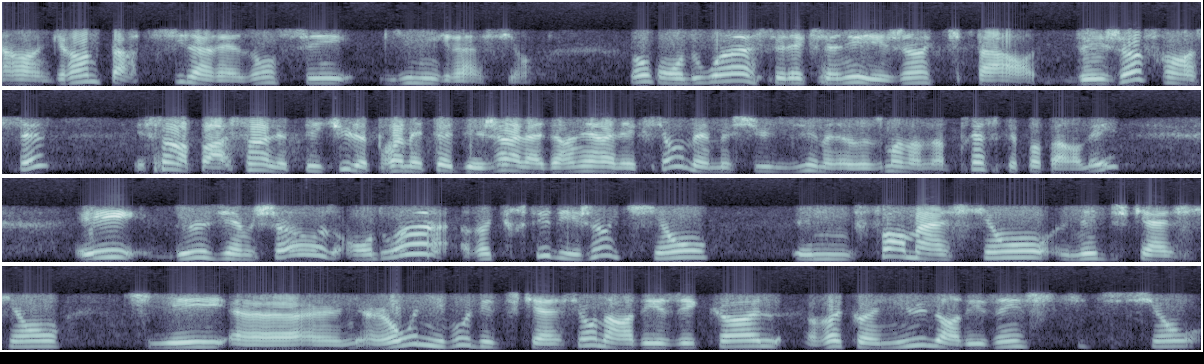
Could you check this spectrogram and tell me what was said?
en grande partie, la raison, c'est l'immigration. Donc, on doit sélectionner les gens qui parlent déjà français, et ça, en passant, le PQ le promettait déjà à la dernière élection, mais M. Lisée, malheureusement, n'en a presque pas parlé. Et deuxième chose, on doit recruter des gens qui ont une formation, une éducation qui est euh, un haut niveau d'éducation dans des écoles reconnues, dans des institutions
